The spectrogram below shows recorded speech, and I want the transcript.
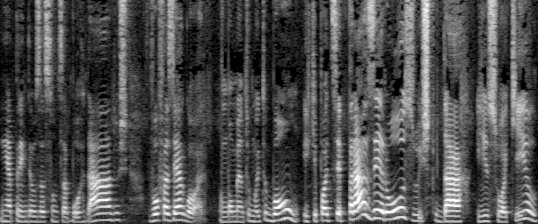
em aprender os assuntos abordados, vou fazer agora. Um momento muito bom e que pode ser prazeroso estudar isso ou aquilo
